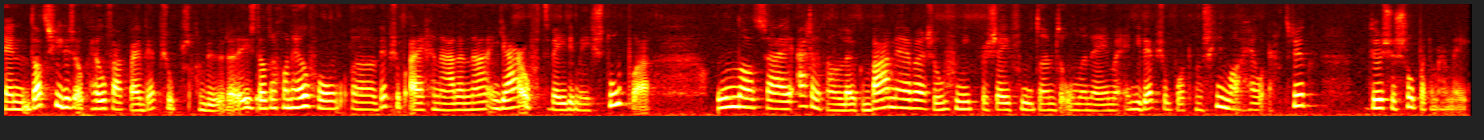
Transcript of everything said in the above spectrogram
En dat zie je dus ook heel vaak bij webshops gebeuren. Is dat er gewoon heel veel uh, webshop-eigenaren na een jaar of twee ermee stoppen omdat zij eigenlijk wel een leuke baan hebben. Ze hoeven niet per se fulltime te ondernemen. En die webshop wordt misschien wel heel erg druk. Dus ze stoppen er maar mee.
